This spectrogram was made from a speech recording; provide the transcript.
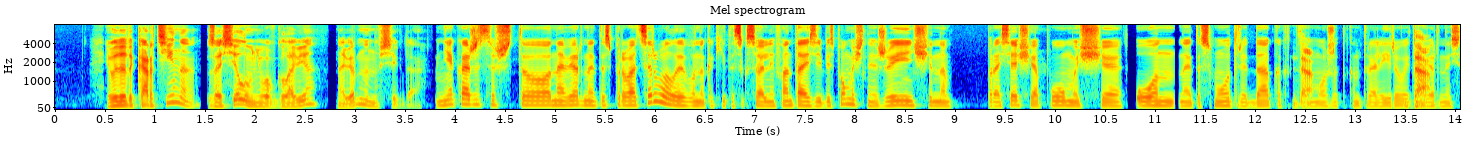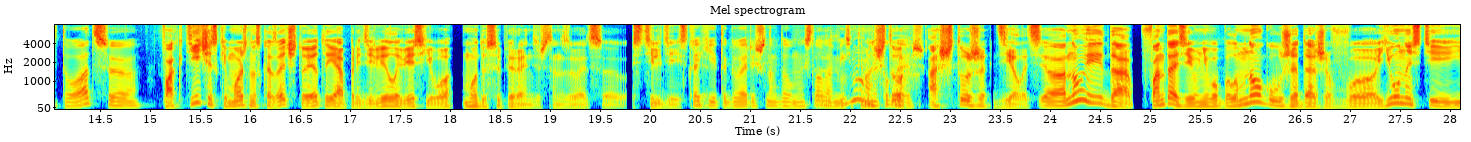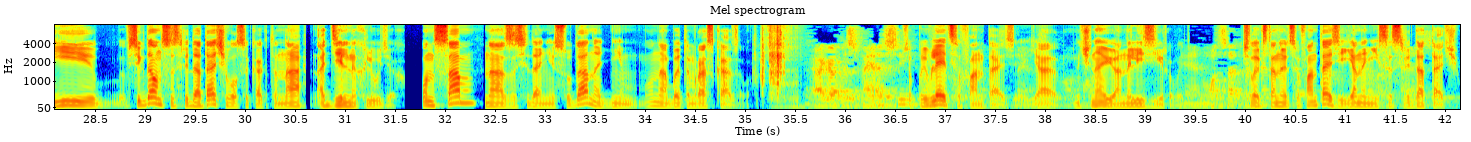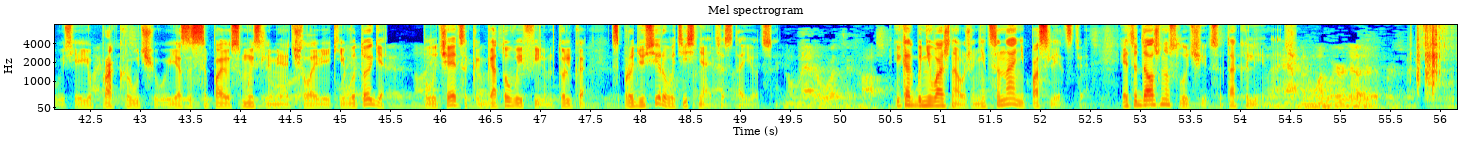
И вот эта картина засела у него в голове, наверное, навсегда. Мне кажется, что, наверное, это спровоцировало его на какие-то сексуальные фантазии. Беспомощная женщина, просящая о помощи. Он на это смотрит, да, как-то Да. может контролировать, Да. наверное, ситуацию. Фактически можно сказать, что это и определило весь его модус operandi, что называется, стиль действия. Какие ты говоришь иногда умные слова, Митя, Ну, ты а меня что, пугаешь. а что же делать? А, Ну и да, фантазии у него было много уже даже в юности, и всегда он сосредотачивался как-то на отдельных людях. Он сам на заседании суда над ним, он об этом рассказывал. Что появляется фантазия, я начинаю ее анализировать. Человек становится фантазией, я на ней сосредотачиваюсь, я ее прокручиваю, я засыпаю с мыслями о человеке. И в итоге получается как готовый фильм, только спродюсировать и снять остается. И как бы не важна уже ни цена, ни последствия. Это должно случиться, так или иначе.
